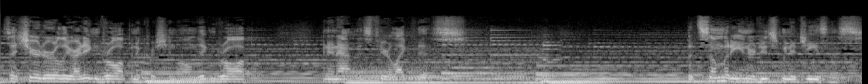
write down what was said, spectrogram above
As I shared earlier, I didn't grow up in a Christian home, didn't grow up in an atmosphere like this. But somebody introduced me to Jesus.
